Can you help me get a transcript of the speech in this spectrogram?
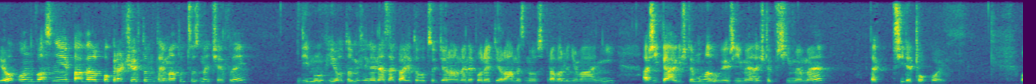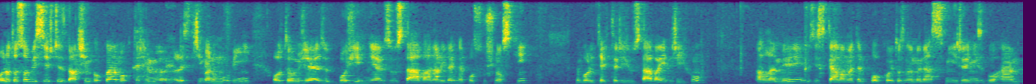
Jo, on vlastně, Pavel pokračuje v tom tématu, co jsme četli, kdy mluví o tom, že ne na základě toho, co děláme nebo neděláme, jsme ospravedlňování a říká, když tomuhle uvěříme a když to přijmeme, tak přijde pokoj. Ono to souvisí ještě s dalším pokojem, o kterém list Římanů mluví, o tom, že boží hněv zůstává na lidech neposlušnosti, nebo těch, kteří zůstávají v hříchu ale my získáváme ten pokoj, to znamená smíření s Bohem,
